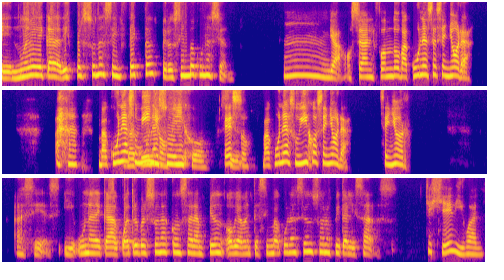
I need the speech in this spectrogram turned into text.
Eh, nueve de cada diez personas se infectan, pero sin vacunación. Mm, ya, o sea, en el fondo, vacúnese, señora. Vacune a su Vacuna niño. a su hijo. sí, Eso, vacune a su hijo, señora. Señor. así es. Y una de cada cuatro personas con sarampión, obviamente sin vacunación, son hospitalizadas. Qué heavy igual.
